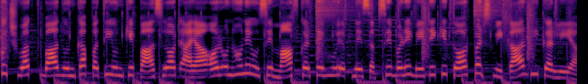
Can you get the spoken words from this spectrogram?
कुछ वक्त बाद उनका पति उनके पास लौट आया और उन्होंने उसे माफ़ करते हुए अपने सबसे बड़े बेटे के तौर पर स्वीकार भी कर लिया।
